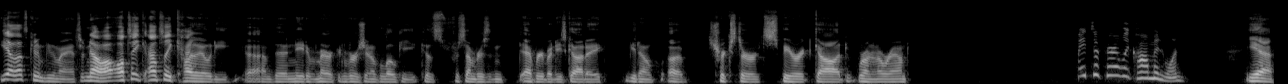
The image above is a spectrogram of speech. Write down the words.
yeah, that's going to be my answer. No, I'll, I'll take I'll take Coyote, um, the Native American version of Loki, because for some reason everybody's got a you know a trickster spirit god running around. It's a fairly common one. Yeah.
